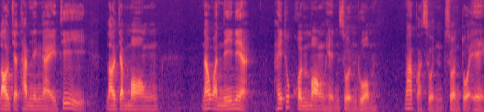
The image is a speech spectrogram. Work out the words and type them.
เราจะทำยังไงที่ เราจะมองณวันนี้เนี่ยให้ทุกคนมองเห็นส่วนรวมมากกว่าส่วนส่วนตัวเอง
